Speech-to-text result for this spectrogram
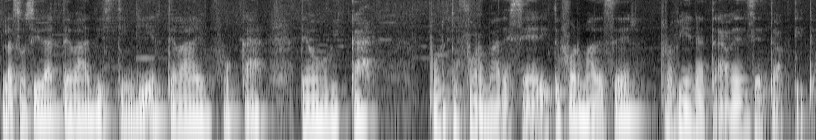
la sociedad te va a distinguir, te va a enfocar, te va a ubicar por tu forma de ser y tu forma de ser proviene a través de tu actitud.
